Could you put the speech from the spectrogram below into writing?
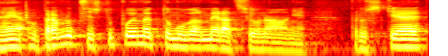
Ne, opravdu přistupujeme k tomu velmi racionálně. Prostě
